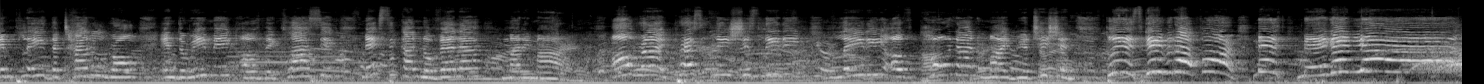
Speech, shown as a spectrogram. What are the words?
and played the title role in the remake of the classic Mexican novela Marimar. Alright, presently she's leading My beautician. Please give it up for Miss Megan Young!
